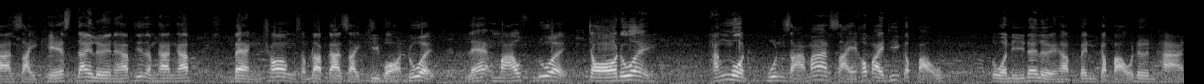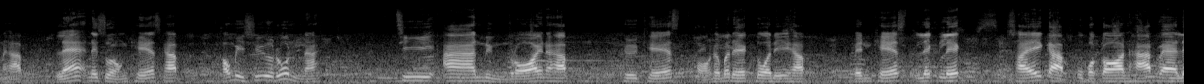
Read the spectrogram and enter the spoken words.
การใส่เคสได้เลยนะครับ ที่สำคัญครับ แบ่งช่องสำหรับการใส่คีย์บอร์ดด้วย และเมาส์ด้วย จอด้วย ทั้งหมดคุณสามารถใส่เข้าไปที่กระเป๋าตัวนี้ได้เลยครับ เป็นกระเป๋าเดินทางนะครับ และในส่วนของเคสครับเขามีชื่อรุ่นนะ TR 100นะครับ คือเคสของ t h e r m o d e c ตัวนี้ครับ เป็นเคสเล็กๆ ใช้กับอุปกรณ์ฮาร์ดแวร์เ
